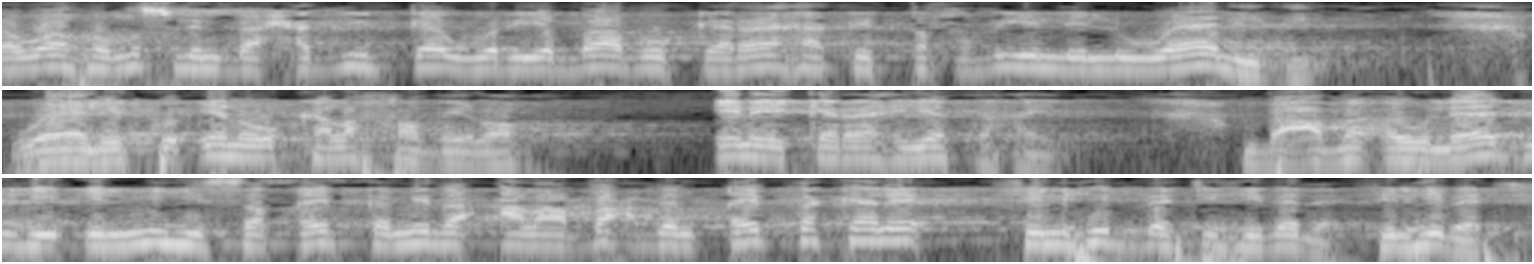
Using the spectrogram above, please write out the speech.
rawaahu muslim baa xadiidkaa wariyey baabu karaahati tafdiili ilwaalidi waalidku inuu kala fadilo inay karaahiyo tahay. Bacda awlaadihi ilmihiisa qayb ka mida calaa bacdin qaybta kale fi lhibati hibada fi lhibati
